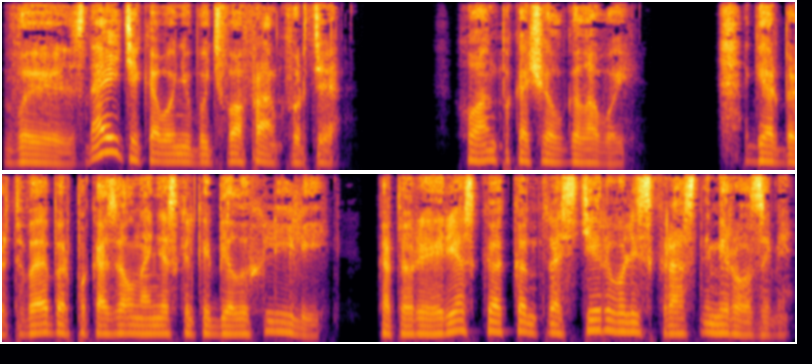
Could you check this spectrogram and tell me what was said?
«Вы знаете кого-нибудь во Франкфурте?» Хуан покачал головой. Герберт Вебер показал на несколько белых лилий, которые резко контрастировали с красными розами.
